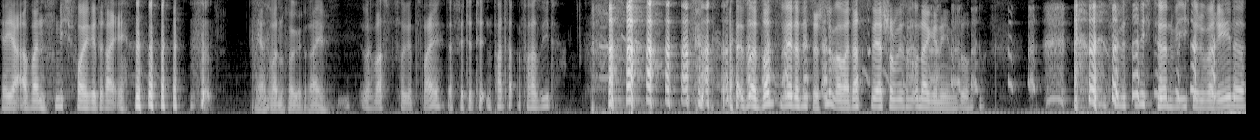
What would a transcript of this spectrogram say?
Ja, ja, aber nicht Folge 3. Ja, das war eine Folge 3. Oder was? Folge 2? Der vierte Tittenparasit? also ansonsten wäre das nicht so schlimm, aber das wäre schon ein bisschen unangenehm so. Die müssen nicht hören, wie ich darüber rede,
